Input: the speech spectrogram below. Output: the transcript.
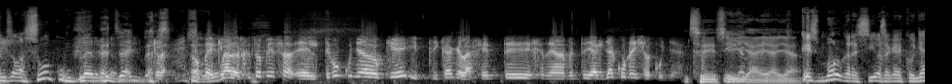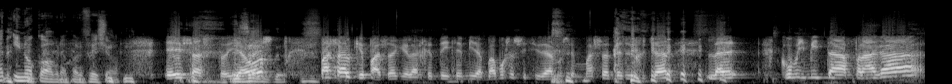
ens la sua completament. Exacte. Claro, hombre, claro, es que tú piensas, el tengo un cuñado que implica que la gente generalmente ya, ya coneix el cuñat. Sí, sí, ja, ja, ja. Que és molt graciós aquest cunyat i no cobra per fer això. Exacto, y ahora pasa el que pasa, que la gente dice, mira, vamos a suicidarnos en masa antes de escuchar la, cómo imita a Fraga,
